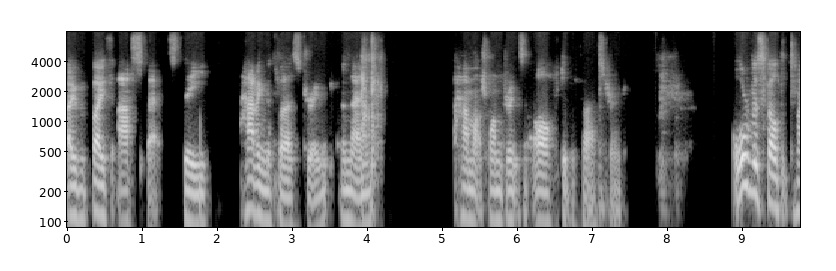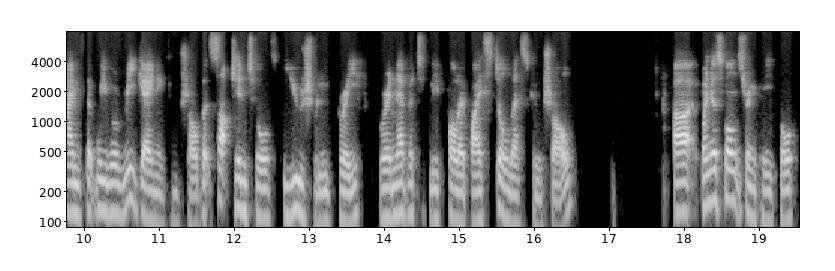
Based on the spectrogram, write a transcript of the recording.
over both aspects the having the first drink and then how much one drinks after the first drink. All of us felt at times that we were regaining control, but such intervals, usually brief, were inevitably followed by still less control. Uh, when you're sponsoring people,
